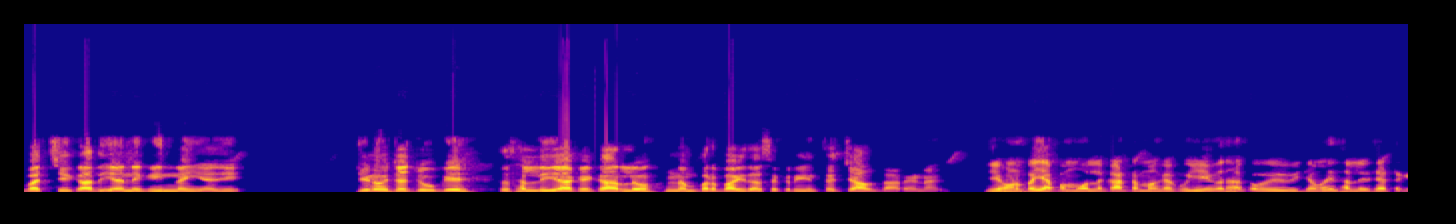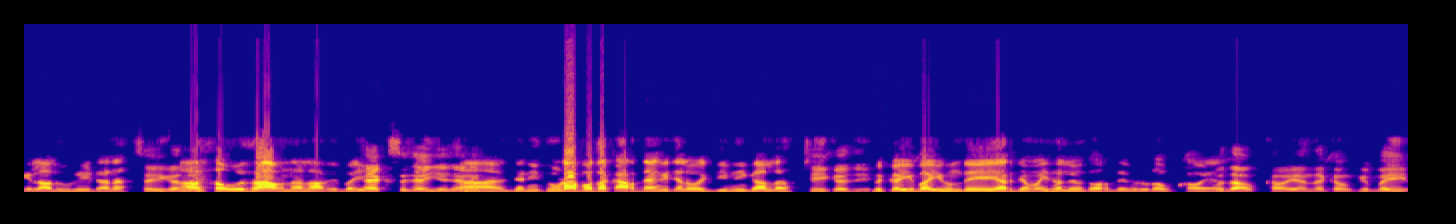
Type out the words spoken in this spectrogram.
ਬੱਚੀ ਕਾਦੀਆਂ ਨਗੀਨਾ ਹੀ ਹੈ ਜੀ। ਜਿਹਨੂੰ ਜਚੂਗੀ ਤਸੱਲੀ ਆ ਕੇ ਕਰ ਲਿਓ ਨੰਬਰ ਬਾਈ ਦਾ ਸਕਰੀਨ ਤੇ ਚੱਲਦਾ ਰਹਿਣਾ ਜੀ। ਜੇ ਹੁਣ ਬਈ ਆਪਾਂ ਮੁੱਲ ਘੱਟ ਮੰਗਾ ਕੋਈ ਇਹ ਨਾ ਕੋਈ ਵੀ ਜਮਾਂ ਹੀ ਥੱਲੇ ਸੱਟ ਕੇ ਲਾ ਲੂ ਰੇਟ ਹਨਾ। ਸਹੀ ਗੱਲ ਹੈ ਉਸ ਹਿਸਾਬ ਨਾਲ ਲਾਵੇ ਬਾਈ। ਐਕਸ ਜਾਈਏ ਜਾਨੀ ਹਾਂ ਜਾਨੀ ਥੋੜਾ ਬਹੁਤਾ ਕਰ ਦਿਆਂਗੇ ਚਲੋ ਐਡੀ ਨਹੀਂ ਗੱਲ। ਠੀਕ ਹੈ ਜੀ। ਵੀ ਕਈ ਬਾਈ ਹੁੰਦੇ ਯਾਰ ਜਮਾਂ ਹੀ ਥੱਲੇ ਤੁਰਦੇ ਫਿਰ ਉਹਦਾ ਔਖਾ ਹੋ ਜਾਂਦਾ। ਉਹਦਾ ਔਖਾ ਹੋ ਜਾਂਦਾ ਕਿਉਂਕਿ ਬਈ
